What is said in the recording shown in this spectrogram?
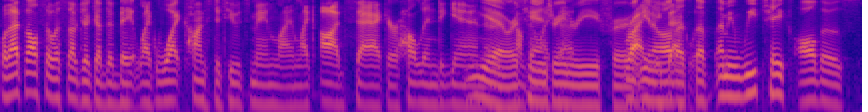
well, that's also a subject of debate, like what constitutes mainline, like ODDSAC or Hollindagain, yeah or, or something like tangerine reef or Right, you know all that stuff. I mean we take all those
